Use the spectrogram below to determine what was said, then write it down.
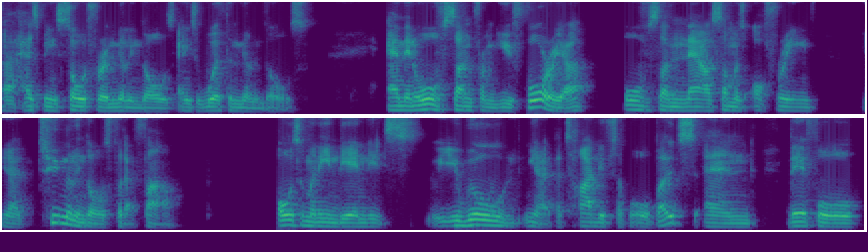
uh, has been sold for a million dollars and it's worth a million dollars, and then all of a sudden from euphoria, all of a sudden now someone's offering you know two million dollars for that farm. Ultimately in the end it's you will you know the tide lifts up all boats and therefore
